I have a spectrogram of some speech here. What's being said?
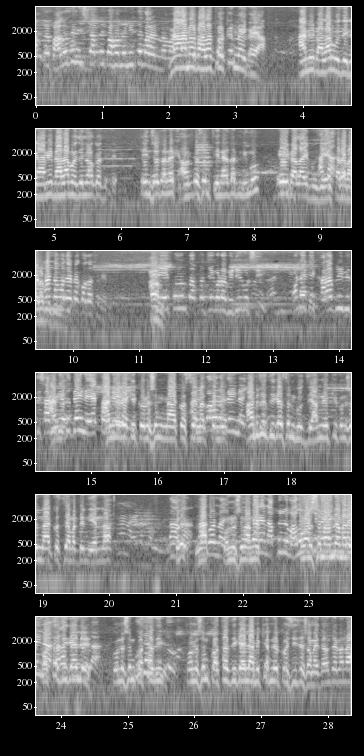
আপনার ভালো জিনিসটা আপনি কখনো নিতে পারেন না না আমার ভালো দরকার নাই ভাইয়া। আমি ভালো বুঝি না আমি ভালো বুঝি নগদে তিনশো জনের খাওয়ান তিন হাজার নিমু এই বেলায় বুঝি আচ্ছা, এছাড়া ভালো বুঝি একটা কথা শুনেন। আমি এই পর্যন্ত আপনার যে কটা ভিডিও করছি অনেকে খারাপ রিভিউ দিছে আমি কিন্তু দেই নাই একটা আমি। কি কোনো সময় না করছি আমি আমার। আমি তো জিজ্ঞাসা বুঝছি আমি কি কোনো সময় না করছি আমার থেকে নিয়েন না। কোনো সময় আমি দেখেন, আপনারা কোনো সময় আপনি আমার কথা খারাপ জিগাইলে কোনো সময় কথা বুঝেন কোনো সময় কথা জিগাইলে আমি কেমনে কইছি যে সময় দেবে না।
